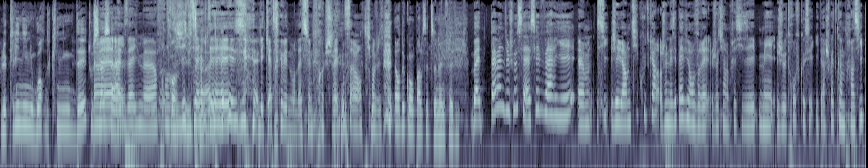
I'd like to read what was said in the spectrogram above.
le Cleaning World Cleaning Day, tout ça, ça. Alzheimer, France, Digital, Days, les quatre événements de la semaine prochaine, ça va trop vite. Alors de quoi on parle cette semaine, Flavie? Bah pas mal de choses, c'est assez varié. Euh, si j'ai eu un petit coup de cœur, je ne les ai pas vus en vrai, je tiens à le préciser, mais je trouve que c'est hyper chouette comme principe.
